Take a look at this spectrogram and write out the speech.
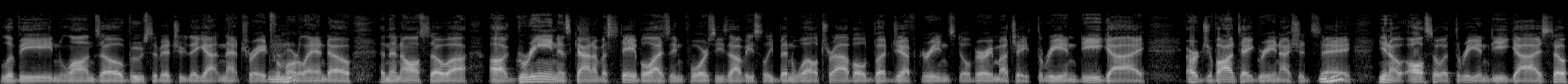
LaVine, Lonzo, Vucevic, who they got in that trade from Mhm. Orlando, and then also uh, uh, Green is kind of a stabilizing force. He's obviously been well traveled, but Jeff Green's still very much a three and D guy, or Javonte Green, I should mm-hmm. say. You know, also a three and D guy. So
